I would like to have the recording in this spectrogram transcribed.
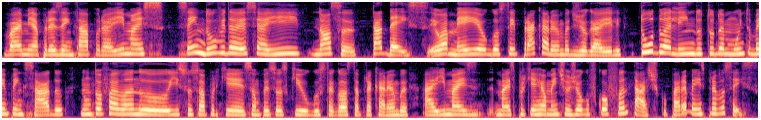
vai me apresentar por aí, mas sem dúvida esse aí, nossa, tá 10. Eu amei, eu gostei pra caramba de jogar ele. Tudo é lindo, tudo é muito bem pensado. Não tô falando isso só porque são pessoas que o Gusta gosta pra caramba aí, mas, mas porque realmente o jogo ficou fantástico. Parabéns para vocês.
